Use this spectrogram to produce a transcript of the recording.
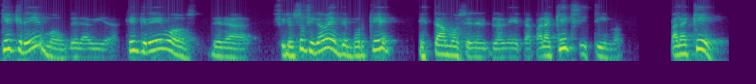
¿qué creemos de la vida? ¿Qué creemos de la filosóficamente? ¿Por qué estamos en el planeta? ¿Para qué existimos? ¿Para qué?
